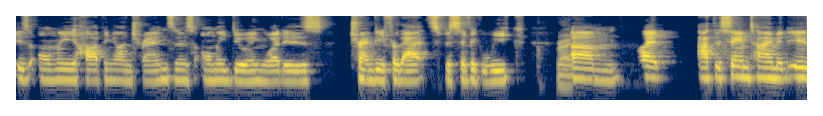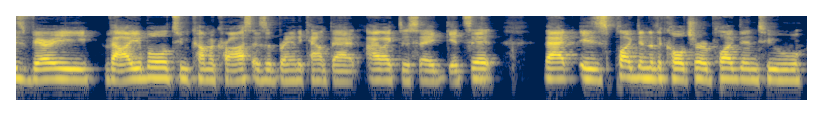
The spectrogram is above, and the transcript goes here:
is only hopping on trends and is only doing what is trendy for that specific week. Right. Um, but at the same time, it is very valuable to come across as a brand account that I like to say gets it, that is plugged into the culture, plugged into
